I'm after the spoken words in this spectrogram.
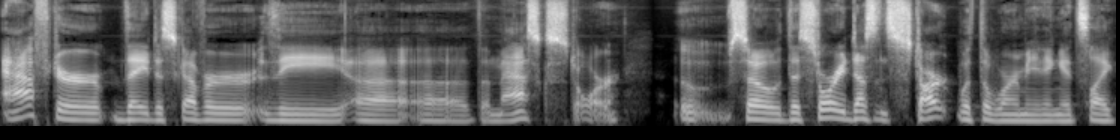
after they discover the uh, uh the mask store. so the story doesn't start with the worm eating. It's like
